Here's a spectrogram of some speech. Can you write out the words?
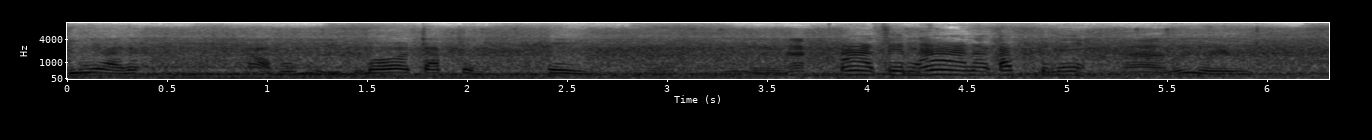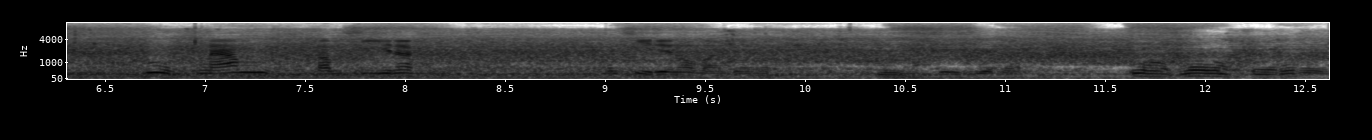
ดึงอะไรนะข้าวผมมืออ่าบ่จับกันเออหน่วยนะห้าเซนห้านะครับตัวนี้อ่าหน่วยหน่วยลูกน้ำลำชีนะลำชีเดียนออกมาจ้ะอืมที่เสียนะ นี่ครับเริ่มเขินเออ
